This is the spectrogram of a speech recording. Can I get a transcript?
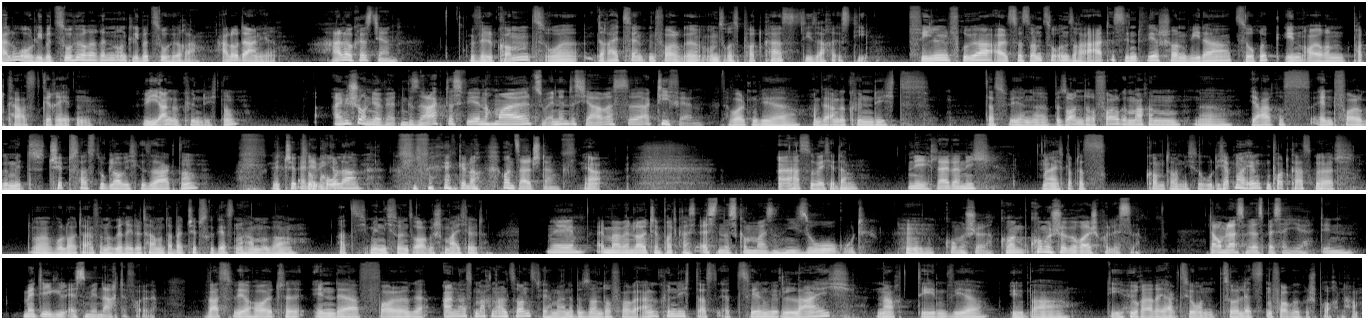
Hallo, liebe Zuhörerinnen und liebe Zuhörer. Hallo Daniel. Hallo Christian. Willkommen zur 13. Folge unseres Podcasts Die Sache ist die. Viel früher, als das sonst so unsere Art ist, sind wir schon wieder zurück in euren Podcast-Geräten. Wie angekündigt, ne? Eigentlich schon, ja. Wir hatten gesagt, dass wir nochmal zum Ende des Jahres äh, aktiv werden. Da wollten wir, haben wir angekündigt, dass wir eine besondere Folge machen, eine Jahresendfolge mit Chips, hast du, glaube ich, gesagt, ne? Mit Chips und Cola. genau. Und Salzstangen. Ja. Ah, hast du welche da? Nee, leider nicht. Na, ich glaube, das kommt auch nicht so gut. Ich habe mal irgendeinen Podcast gehört, wo Leute einfach nur geredet haben und dabei Chips gegessen haben, aber hat sich mir nicht so ins Ohr geschmeichelt. Nee, immer wenn Leute im Podcast essen, das kommt meistens nie so gut. Hm. Komische, kom komische Geräuschkulisse. Darum lassen wir das besser hier. Den Mettigel essen wir nach der Folge was wir heute in der Folge anders machen als sonst. Wir haben eine besondere Folge angekündigt. Das erzählen wir gleich, nachdem wir über die Hörerreaktion zur letzten Folge gesprochen haben.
